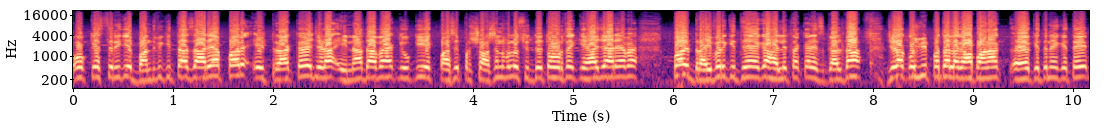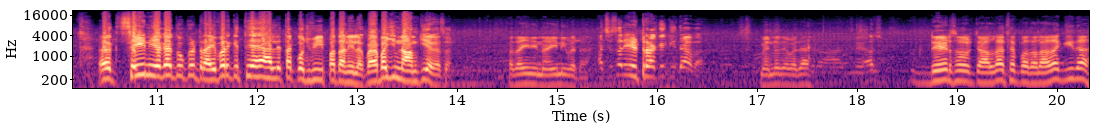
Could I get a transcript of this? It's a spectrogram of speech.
ਉਹ ਕਿਸ ਤਰੀਕੇ ਬੰਦ ਵੀ ਕੀਤਾ ਜਾ ਰਿਹਾ ਪਰ ਇਹ ਟਰੱਕ ਜਿਹੜਾ ਇਹਨਾਂ ਦਾ ਵਾ ਕਿਉਂਕਿ ਇੱਕ ਪਾਸੇ ਪ੍ਰਸ਼ਾਸਨ ਵੱਲੋਂ ਸਿੱਧੇ ਤੌਰ ਤੇ ਕਿਹਾ ਜਾ ਰਿਹਾ ਵਾ ਪਰ ਡਰਾਈਵਰ ਕਿੱਥੇ ਹੈਗਾ ਹਾਲੇ ਤੱਕ ਇਸ ਗੱਲ ਦਾ ਜਿਹੜਾ ਕੁਝ ਵੀ ਪਤਾ ਲਗਾ ਪਾਣਾ ਕਿਤਨੇ ਕਿਤੇ ਸਹੀ ਨਹੀਂ ਹੈਗਾ ਕਿਉਂਕਿ ਡਰਾਈਵਰ ਕਿੱਥੇ ਹੈ ਹਾਲੇ ਤੱਕ ਕੁਝ ਵੀ ਪਤਾ ਨਹੀਂ ਲੱਗ ਪਾਇਆ। ਬਾਈ ਜੀ ਨਾਮ ਕੀ ਹੈਗਾ ਸਰ? ਪਤਾ ਹੀ ਨਹੀਂ ਨਾ ਹੀ ਨਹੀਂ ਪਤਾ। ਅੱਛਾ ਸਰ ਇਹ ਟਰੱਕ ਕਿਹਦਾ ਵਾ? ਮੈਨੂੰ ਤੇ ਪਤਾ। 150 ਚੱਲਦਾ ਇੱਥੇ ਪਤਾ ਲੱਗਦਾ ਕਿਹਦਾ।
